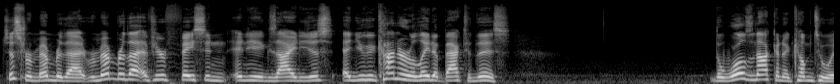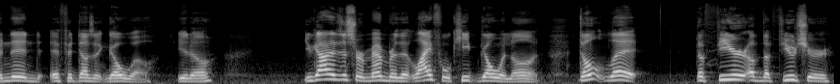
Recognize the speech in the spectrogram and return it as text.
just remember that. Remember that if you're facing any anxiety, just and you can kind of relate it back to this. The world's not going to come to an end if it doesn't go well, you know? You got to just remember that life will keep going on. Don't let the fear of the future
